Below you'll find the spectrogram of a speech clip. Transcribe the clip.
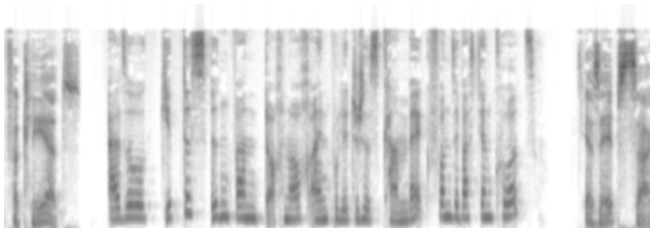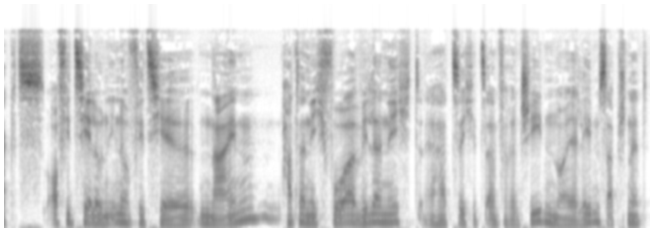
verklärt. Also gibt es irgendwann doch noch ein politisches Comeback von Sebastian Kurz? Er selbst sagt offiziell und inoffiziell nein, hat er nicht vor, will er nicht. Er hat sich jetzt einfach entschieden, neuer Lebensabschnitt.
